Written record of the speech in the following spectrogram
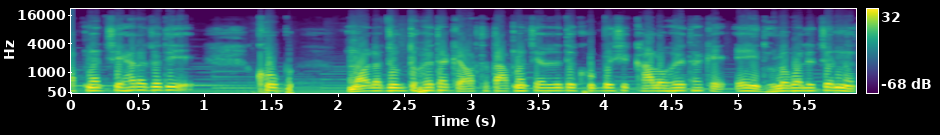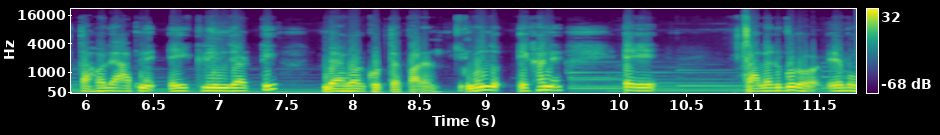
আপনার চেহারা যদি খুব ময়লাযুক্ত হয়ে থাকে, অর্থাৎ আপনার চেহারা যদি খুব বেশি কালো হয়ে থাকে এই ধুলোবালির জন্য, তাহলে আপনি এই ক্লিনজারটি ব্যবহার করতে পারেন। বন্ধু, এখানে এই চালের গুঁড়ো এবং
